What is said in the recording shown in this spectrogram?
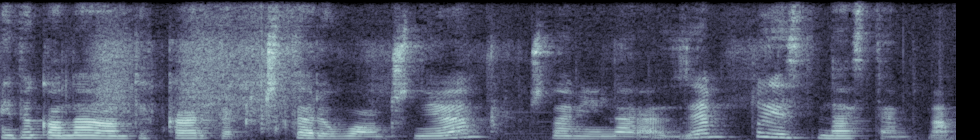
i wykonałam tych kartek cztery łącznie, przynajmniej na razie. Tu jest następna.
